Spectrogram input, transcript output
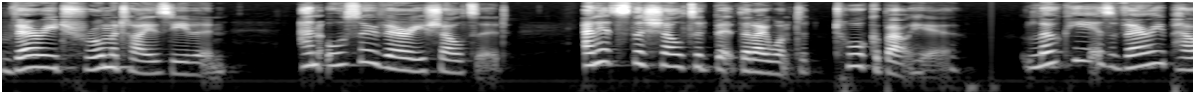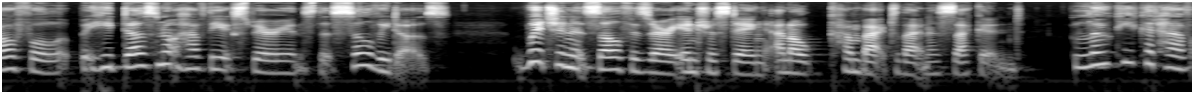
very traumatized, even, and also very sheltered. And it's the sheltered bit that I want to talk about here. Loki is very powerful, but he does not have the experience that Sylvie does, which in itself is very interesting, and I'll come back to that in a second. Loki could have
